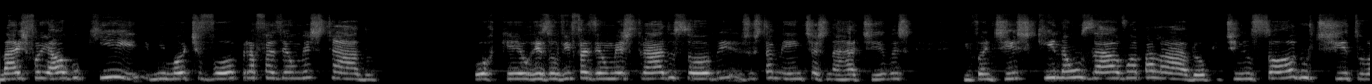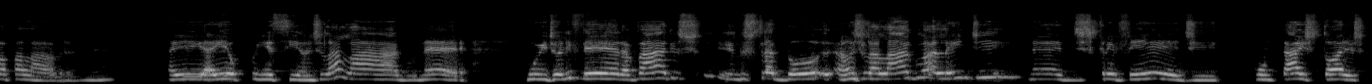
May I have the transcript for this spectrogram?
mas foi algo que me motivou para fazer um mestrado, porque eu resolvi fazer um mestrado sobre justamente as narrativas infantis que não usavam a palavra, ou que tinham só no título a palavra. Né? Aí, aí eu conheci Angela Lago, né? Rui de Oliveira, vários ilustradores. Angela Lago, além de, né, de escrever, de contar histórias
